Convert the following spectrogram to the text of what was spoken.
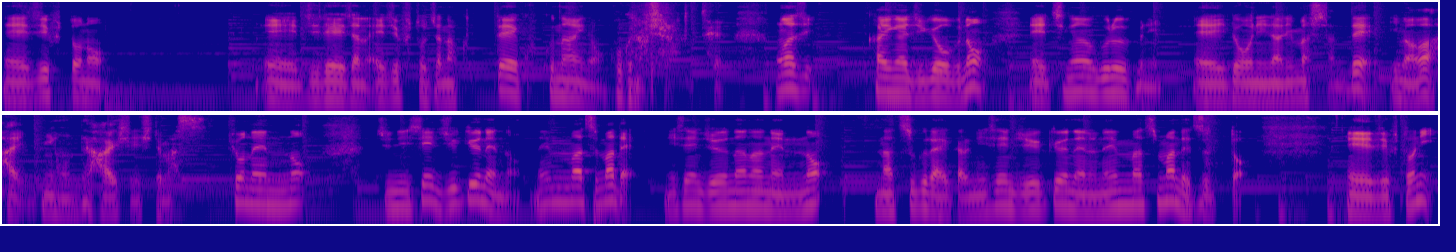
エジプトの、えー、事例じゃない、エジプトじゃなくて、国内の、国内じゃなくて、同じ海外事業部の、えー、違うグループに、えー、移動になりましたんで、今は、はい、日本で配信してます。去年の、2019年の年末まで、2017年の夏ぐらいから2019年の年末までずっとエジプトに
